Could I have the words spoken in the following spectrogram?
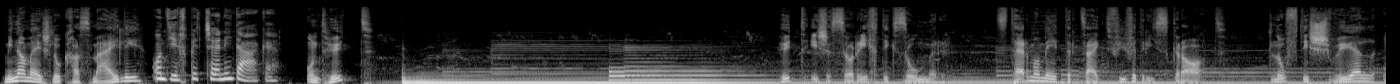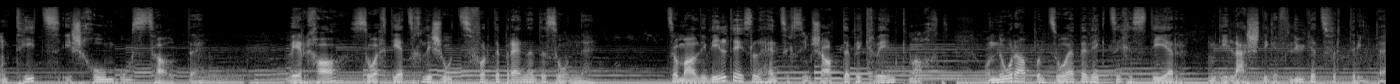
Mein Name ist Lukas Meili. Und ich bin Jenny Dage. Und heute? Heute ist es so richtig Sommer. Das Thermometer zeigt 35 Grad. Die Luft ist schwül und die Hitze ist kaum auszuhalten. Wer kann, sucht jetzt ein Schutz vor der brennenden Sonne. Somali Wildesel haben sich im Schatten bequem gemacht und nur ab und zu bewegt sich ein Tier, um die lästigen Flüge zu vertreiben.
